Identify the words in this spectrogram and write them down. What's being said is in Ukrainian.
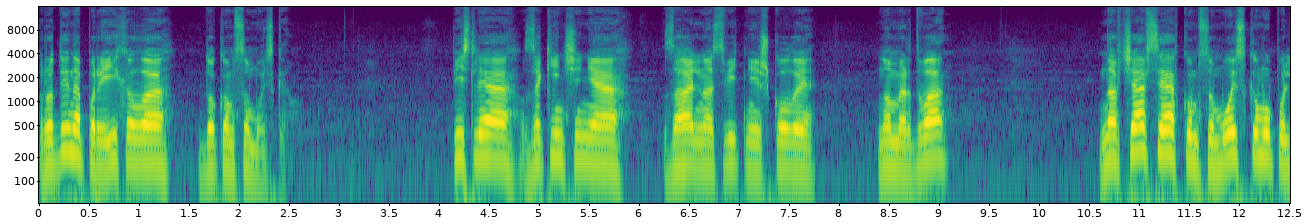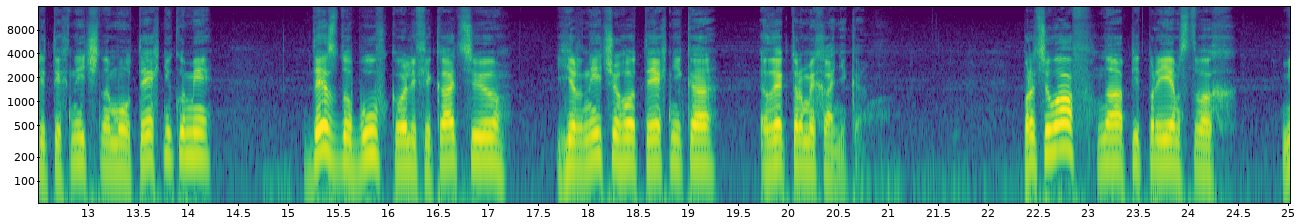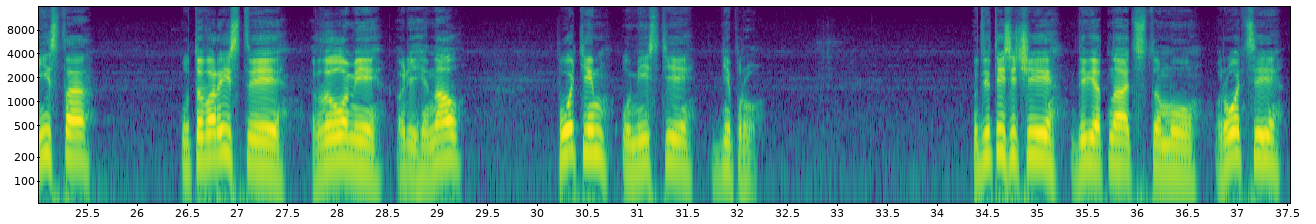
родина переїхала до Комсомольська. Після закінчення загальноосвітньої школи номер 2 навчався в Комсомольському політехнічному технікумі, де здобув кваліфікацію гірничого техніка електромеханіка. Працював на підприємствах міста у товаристві Леомі Оригінал, потім у місті Дніпро. У 2019 році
